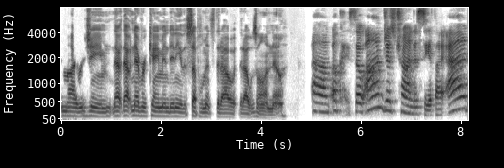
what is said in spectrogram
in my regime. That that never came into any of the supplements that i that i was on no Um, okay, so I'm just trying to see if I add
